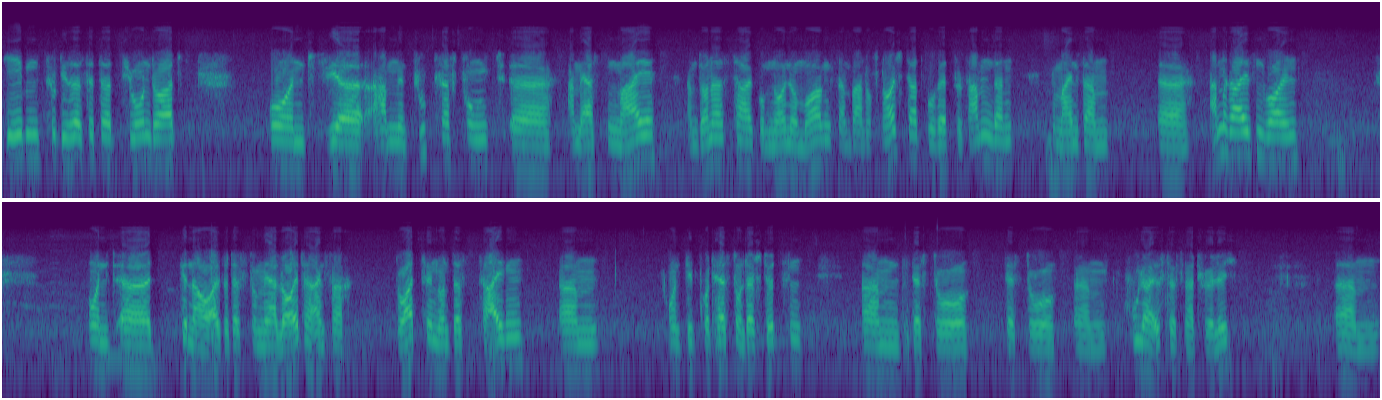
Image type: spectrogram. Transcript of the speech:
geben zu dieser Situation dort. Und wir haben einen Zugtreffpunkt äh, am 1. Mai, am Donnerstag um 9 Uhr morgens am Bahnhof Neustadt, wo wir zusammen dann gemeinsam äh, anreisen wollen. Und äh, genau, also desto mehr Leute einfach dort sind und das zeigen ähm, und die Proteste unterstützen, ähm, desto, desto ähm, cooler ist es natürlich. Ähm,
